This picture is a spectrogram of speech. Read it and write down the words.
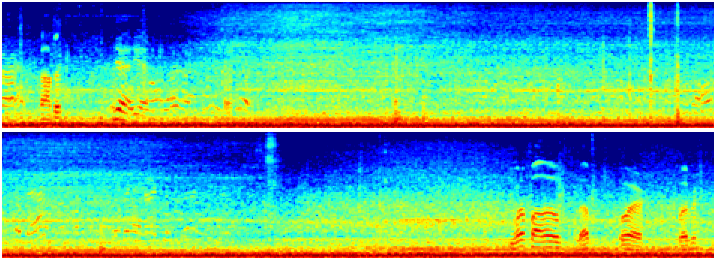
All right. Hop in. Yeah, yeah. You want to follow up or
